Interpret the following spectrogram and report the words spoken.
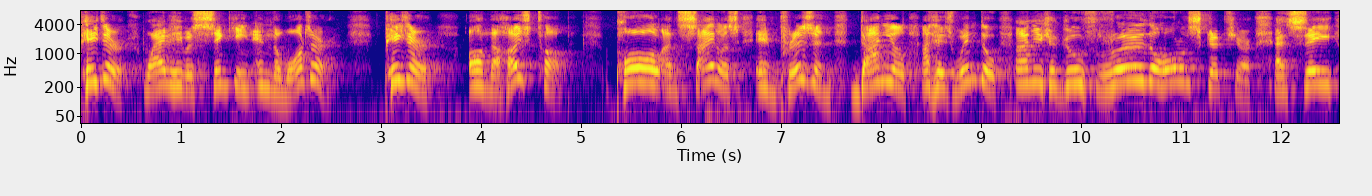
Peter while he was sinking in the water, Peter on the housetop, Paul and Silas in prison, Daniel at his window, and you could go through the whole of Scripture and see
